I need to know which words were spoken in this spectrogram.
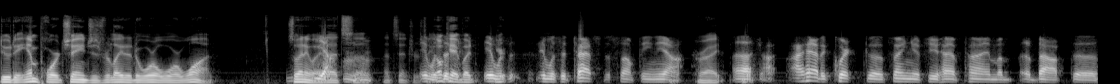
due to import changes related to World War One. So anyway, Yeah, that's uh, mhm. that's It interesting. Okay, a- but it was it was attached to something. Yeah. right. Uh, I had a quick uh, thing, if you have time, ab- about uh,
